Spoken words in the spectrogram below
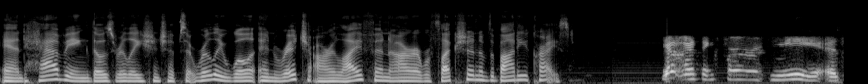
and having those relationships that really will enrich our life and our reflection of the body of Christ. Yeah, I think for me, it's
